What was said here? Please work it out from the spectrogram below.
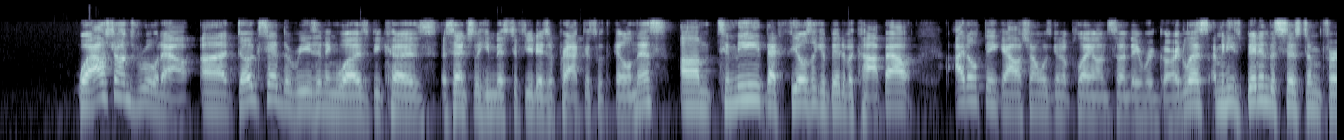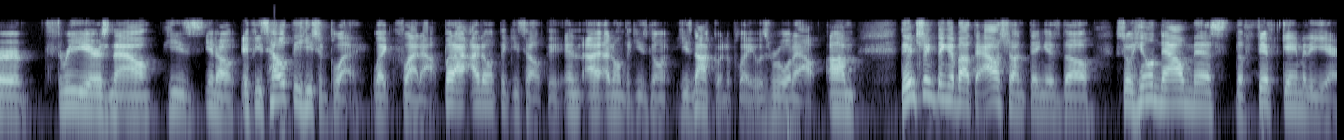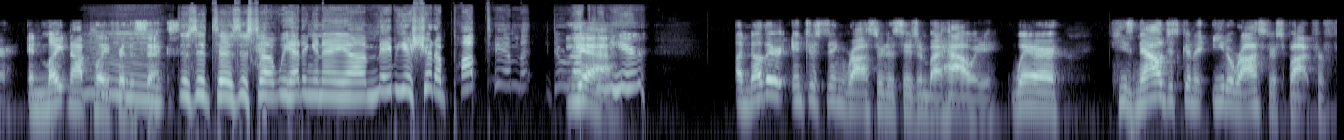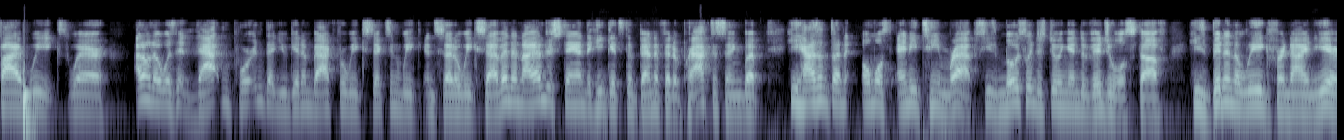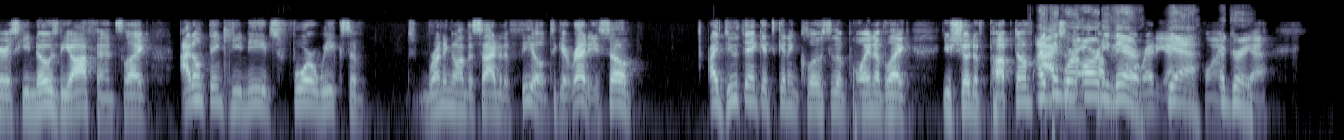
Well, Alshon's ruled out. Uh, Doug said the reasoning was because essentially he missed a few days of practice with illness. Um, to me, that feels like a bit of a cop out. I don't think Alshon was going to play on Sunday regardless. I mean, he's been in the system for three years now. He's, you know, if he's healthy, he should play, like flat out. But I, I don't think he's healthy, and I, I don't think he's going. He's not going to play. He was ruled out. Um, the interesting thing about the Alshon thing is though, so he'll now miss the fifth game of the year and might not play for the Hmm, sixth. Is it? Is this? Uh, we heading in a uh, maybe you should have popped him direction Yeah. here? another interesting roster decision by Howie, where he's now just going to eat a roster spot for five weeks. Where I don't know, was it that important that you get him back for week six and week instead of week seven? And I understand that he gets the benefit of practicing, but he hasn't done almost any team reps. He's mostly just doing individual stuff. He's been in the league for nine years. He knows the offense. Like I don't think he needs four weeks of running on the side of the field to get ready. So. I do think it's getting close to the point of like you should have pupped him. I think we're already there. Already Yeah, agree. Yeah.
